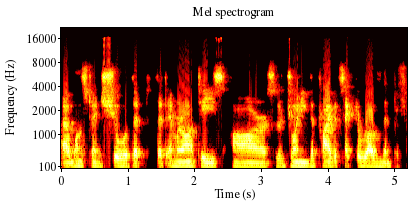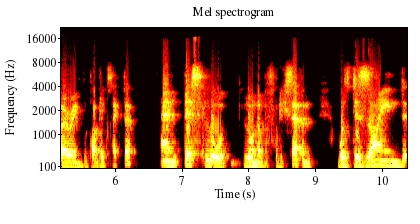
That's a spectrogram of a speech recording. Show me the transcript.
uh, wants to ensure that, that Emiratis are sort of joining the private sector rather than preferring the public sector. And this law, law number 47, was designed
